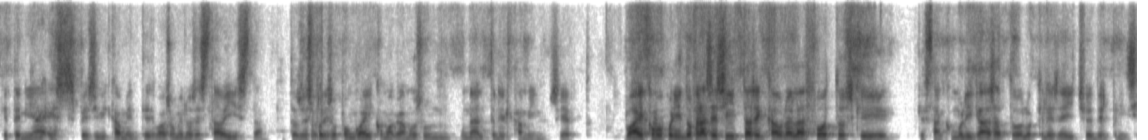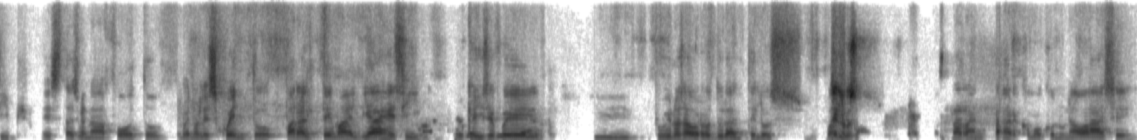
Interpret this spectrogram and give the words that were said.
que tenía específicamente más o menos esta vista. Entonces, por eso pongo ahí como hagamos un, un alto en el camino, ¿cierto? Voy a ir como poniendo frasecitas en cada una de las fotos que, que están como ligadas a todo lo que les he dicho desde el principio. Esta es una foto, bueno, les cuento, para el tema del viaje, sí, lo que hice fue, tuve unos ahorros durante los varios arrancar como con una base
